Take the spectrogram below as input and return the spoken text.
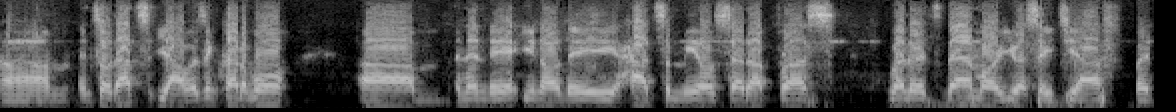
Um, and so that's yeah it was incredible. Um, and then they, you know, they had some meals set up for us, whether it's them or USATF. But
